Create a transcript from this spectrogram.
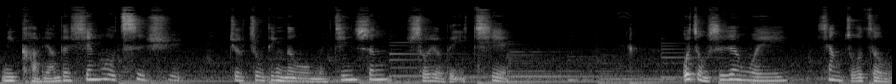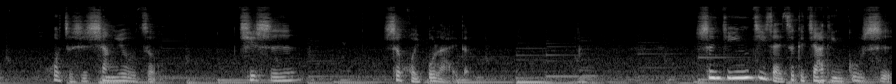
你考量的先后次序，就注定了我们今生所有的一切。我总是认为，向左走，或者是向右走，其实是回不来的。圣经记载这个家庭故事。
